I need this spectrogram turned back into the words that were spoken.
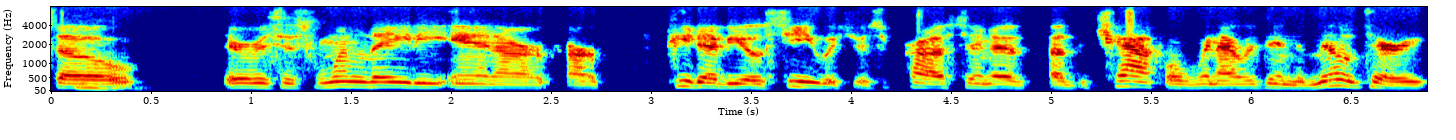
So, mm there was this one lady in our, our PWOC, which was a Protestant of, of the chapel when I was in the military.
